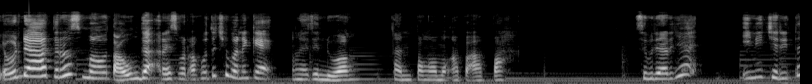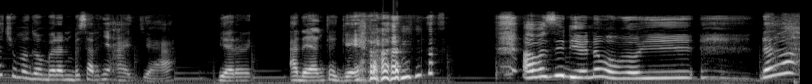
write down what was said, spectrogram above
ya udah terus mau tahu nggak respon aku tuh cuma kayak ngeliatin doang tanpa ngomong apa-apa. Sebenarnya ini cerita cuma gambaran besarnya aja biar ada yang kegeeran. Apa sih Diana wallahi dah lah.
